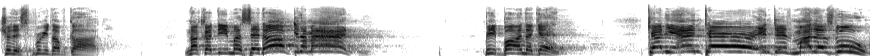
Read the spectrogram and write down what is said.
through the Spirit of God. Nicodemus said, How can a man be born again? Can he enter into his mother's womb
